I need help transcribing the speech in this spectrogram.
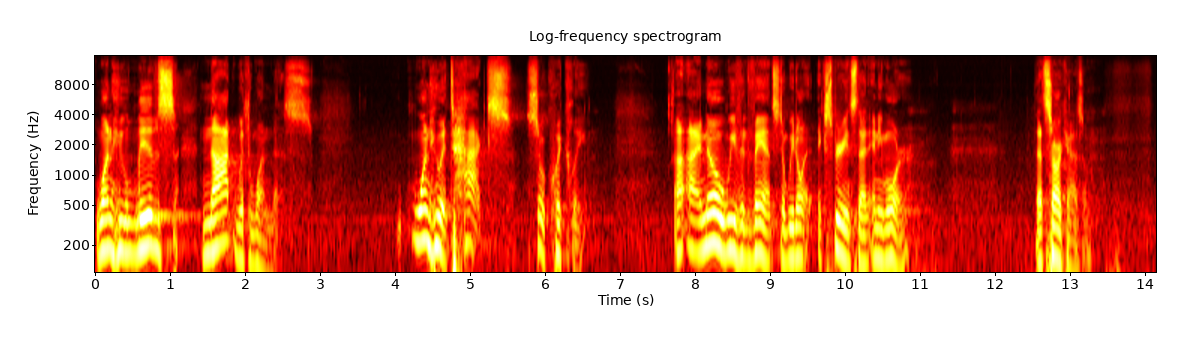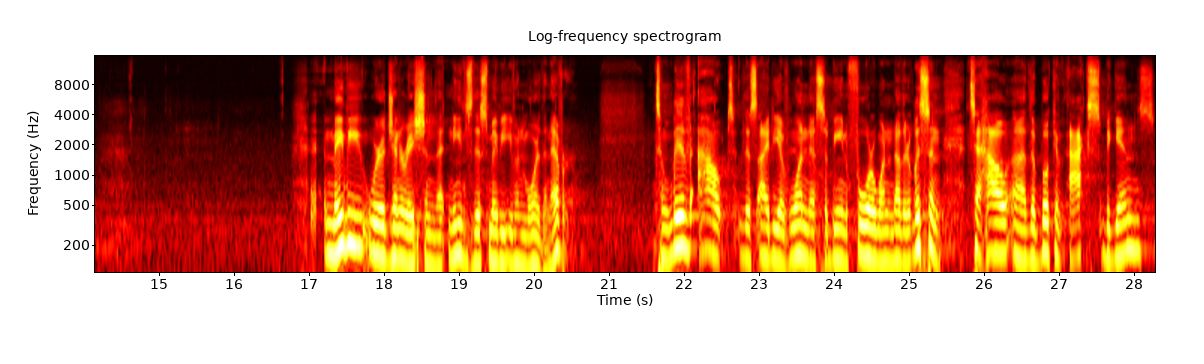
one who lives not with oneness, one who attacks so quickly. I know we've advanced and we don't experience that anymore. That's sarcasm. Maybe we're a generation that needs this maybe even more than ever to live out this idea of oneness, of being for one another. Listen to how uh, the book of Acts begins,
